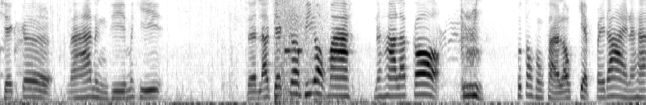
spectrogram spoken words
เช็คเกอร์นะฮะหนึ่งทีเมื่อกี้เสร็จแล้วเช็คเกอร์พีออกมานะฮะแล้วก็ผู้ต้องสงสัยเราเก็บไปได้นะฮะ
